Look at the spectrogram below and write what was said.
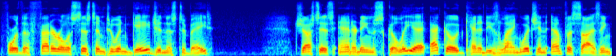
for the federal system to engage in this debate. Justice Antonin Scalia echoed Kennedy's language in emphasizing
